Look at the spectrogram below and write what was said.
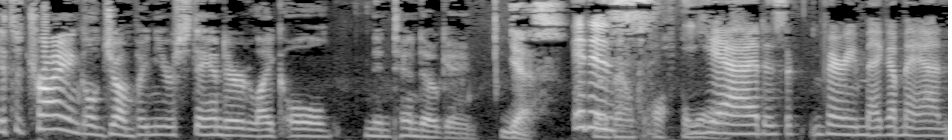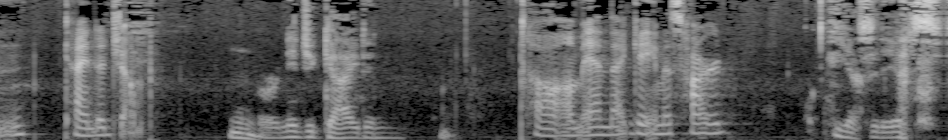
it's a triangle jump in your standard, like, old Nintendo game. yes, It Gotta is, off the yeah, it is a very Mega Man kind of jump. Or Ninja Gaiden. Oh man, that game is hard. Yes, it is.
